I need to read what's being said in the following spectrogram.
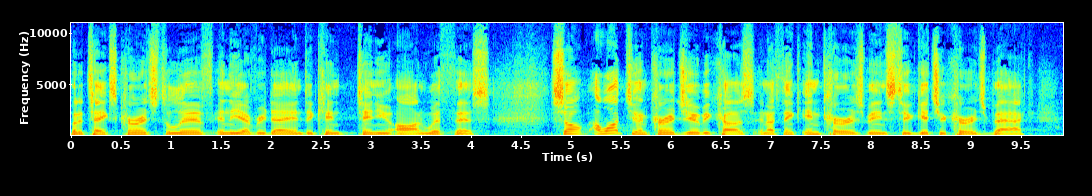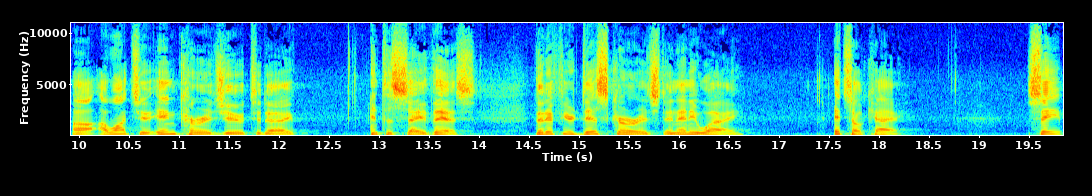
but it takes courage to live in the everyday and to continue on with this. So I want to encourage you because, and I think encourage means to get your courage back. Uh, I want to encourage you today and to say this that if you're discouraged in any way, it's okay. See,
